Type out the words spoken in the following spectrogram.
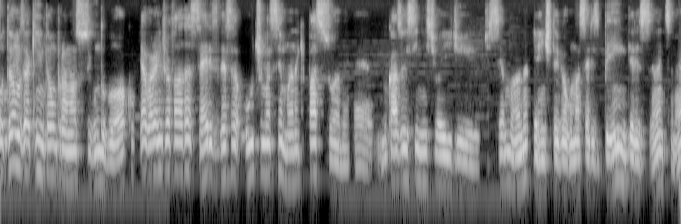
Voltamos aqui então para o nosso segundo bloco. E agora a gente vai falar das séries dessa última semana que passou, né? É, no caso, esse início aí de, de semana, a gente teve algumas séries bem interessantes, né?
